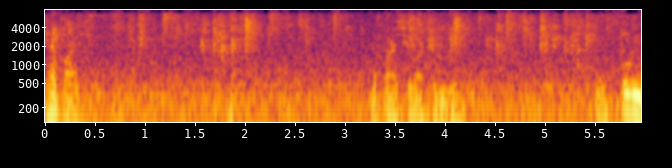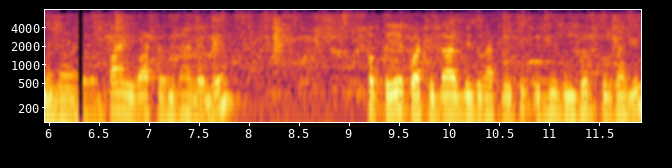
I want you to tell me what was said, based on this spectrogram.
हे पाहिजे हे पाशी वाटून घ्यायची. पूर्ण डाळ पाणी वाटून झालेले फक्त एक वाटी डाळ भिजू घातली होती ते भिजून भरपूर झाली.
